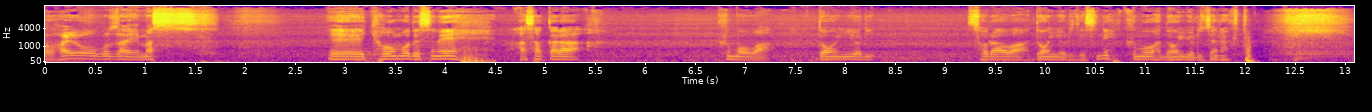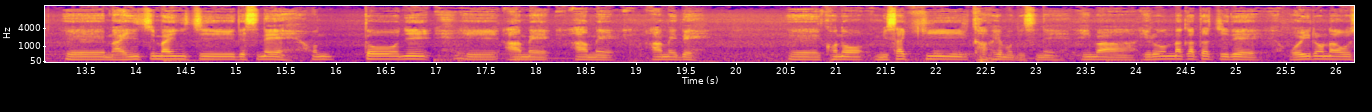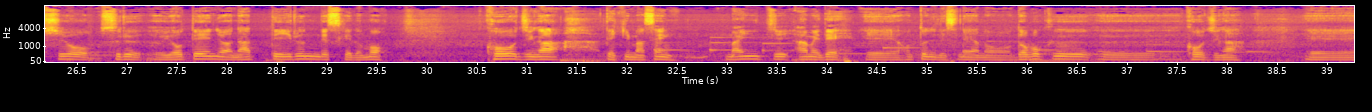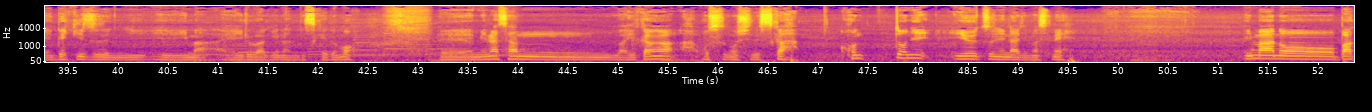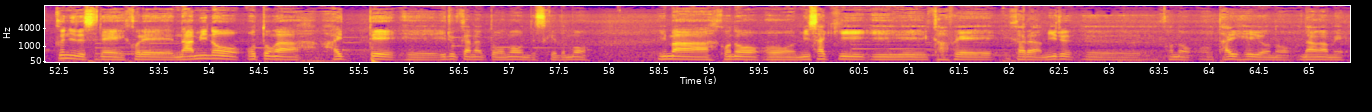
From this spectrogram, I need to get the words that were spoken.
おはようございます、えー今日もですね朝から雲はどんより空はどんよりですね。雲はどんよりじゃなくて、えー毎日毎日ですね本当に、えー雨雨雨で、えーこの三崎カフェもですね今いろんな形でお色直しをする予定にはなっているんですけども工事ができません。毎日雨で、えー本当にですねあの土木工事が、えーできずに今いるわけなんですけども、えー皆さんはいかがお過ごしですか？本当に憂鬱になりますね。今あのバックにですねこれ波の音が入って、えーいるかなと思うんですけども今このお三崎カフェから見るこの太平洋の眺め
